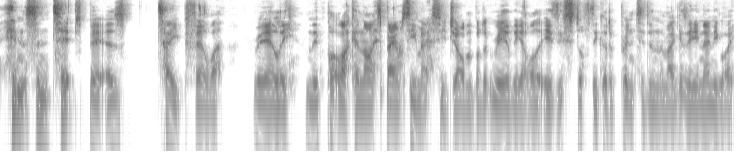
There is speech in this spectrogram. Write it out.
hints and tips bit as tape filler, really, and they put like a nice bouncy message on, but really all it is is stuff they could have printed in the magazine anyway.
